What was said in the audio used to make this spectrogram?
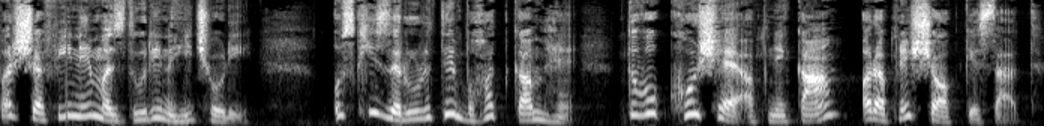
पर शफी ने मजदूरी नहीं छोड़ी। उसकी जरूरतें बहुत कम हैं, तो वो खुश है अपने काम और अपने शौक के साथ।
